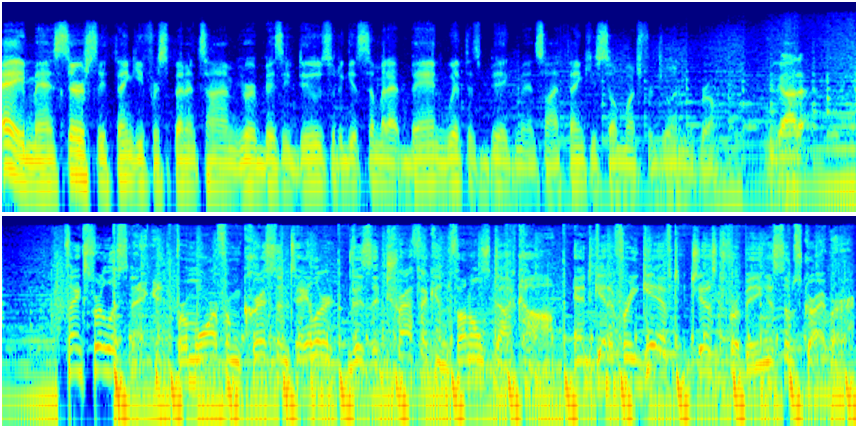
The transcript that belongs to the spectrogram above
Hey, man, seriously, thank you for spending time. You're a busy dude, so to get some of that bandwidth is big, man. So I thank you so much for joining me, bro. You got it. Thanks for listening. For more from Chris and Taylor, visit trafficandfunnels.com and get a free gift just for being a subscriber.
